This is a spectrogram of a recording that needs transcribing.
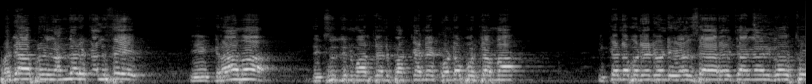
ప్రజాప్రతినిధులందరూ కలిసి ఈ గ్రామ దిక్సూచిని మార్చండి. పక్కనే కొండపోచమ్మ ఇక్కడ పడేటువంటి వ్యవసాయ రైతాంగానికి కావచ్చు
